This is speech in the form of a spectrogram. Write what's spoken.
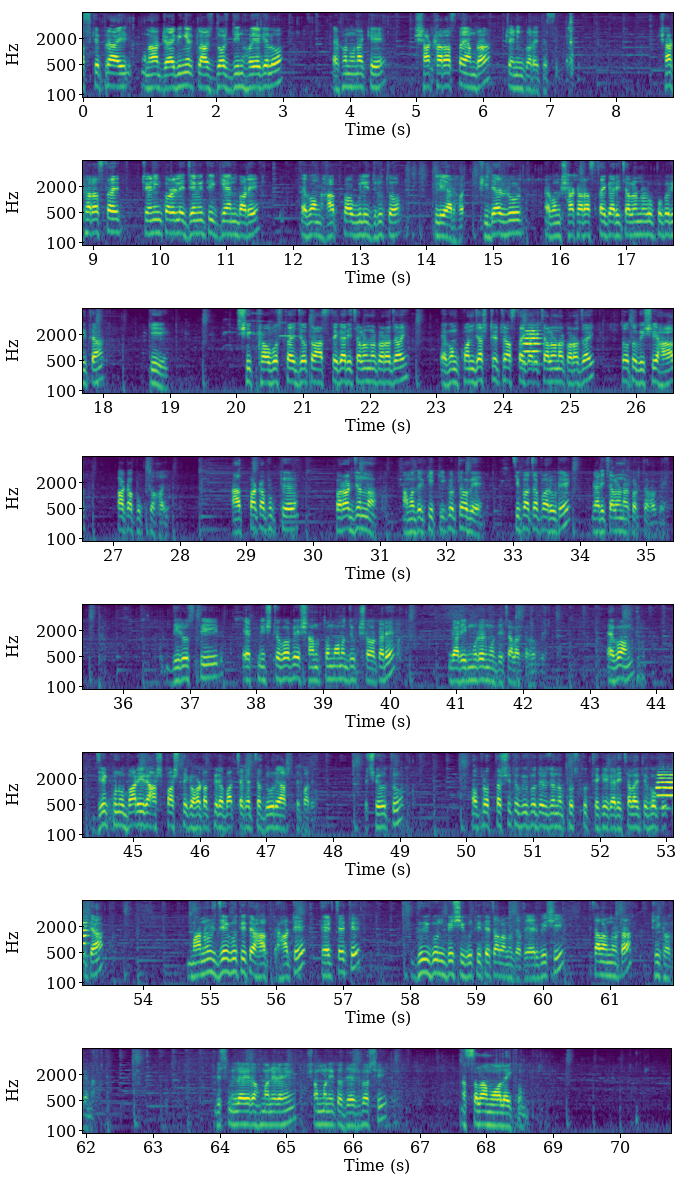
আজকে প্রায় ওনার ড্রাইভিংয়ের ক্লাস দশ দিন হয়ে গেল। এখন ওনাকে শাখা রাস্তায় আমরা ট্রেনিং করাইতেছি। শাখা রাস্তায় ট্রেনিং করালে জ্যামিতিক জ্ঞান বাড়ে এবং হাত পাগুলি দ্রুত ক্লিয়ার হয়। ফিডার রোড এবং শাখা রাস্তায় গাড়ি চালানোর উপকারিতা কি? শিক্ষা অবস্থায় যত আস্তে গাড়ি চালনা করা যায় এবং কনজাস্টেড রাস্তায় গাড়ি চালনা করা যায়, তত বেশি হাত পাকাপুক্ত হয়। হাত পাকাপুক্ত করার জন্য আমাদেরকে কি করতে হবে? চিপা চাপা রুটে গাড়ি চালনা করতে হবে। ধীরস্থির, একনিষ্ঠভাবে শান্ত মনোযোগ সহকারে গাড়ি মোড়ের মধ্যে চালাতে হবে এবং যে কোনো বাড়ির আশপাশ থেকে হঠাৎ করে বাচ্চা কাচ্চা দৌড়ে আসতে পারে। সেহেতু অপ্রত্যাশিত বিপদের জন্য প্রস্তুত থেকে গাড়ি চালাইতে হবে। গতিটা মানুষ যে গতিতে হাট, হাঁটে, এর চাইতে দুই গুণ বেশি গতিতে চালানো যাবে এর বেশি চালানোটা ঠিক হবে না। বিসমিল্লাহ রহমান রাহিম। সম্মানিত দেশবাসী, আসসালামু আলাইকুম।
